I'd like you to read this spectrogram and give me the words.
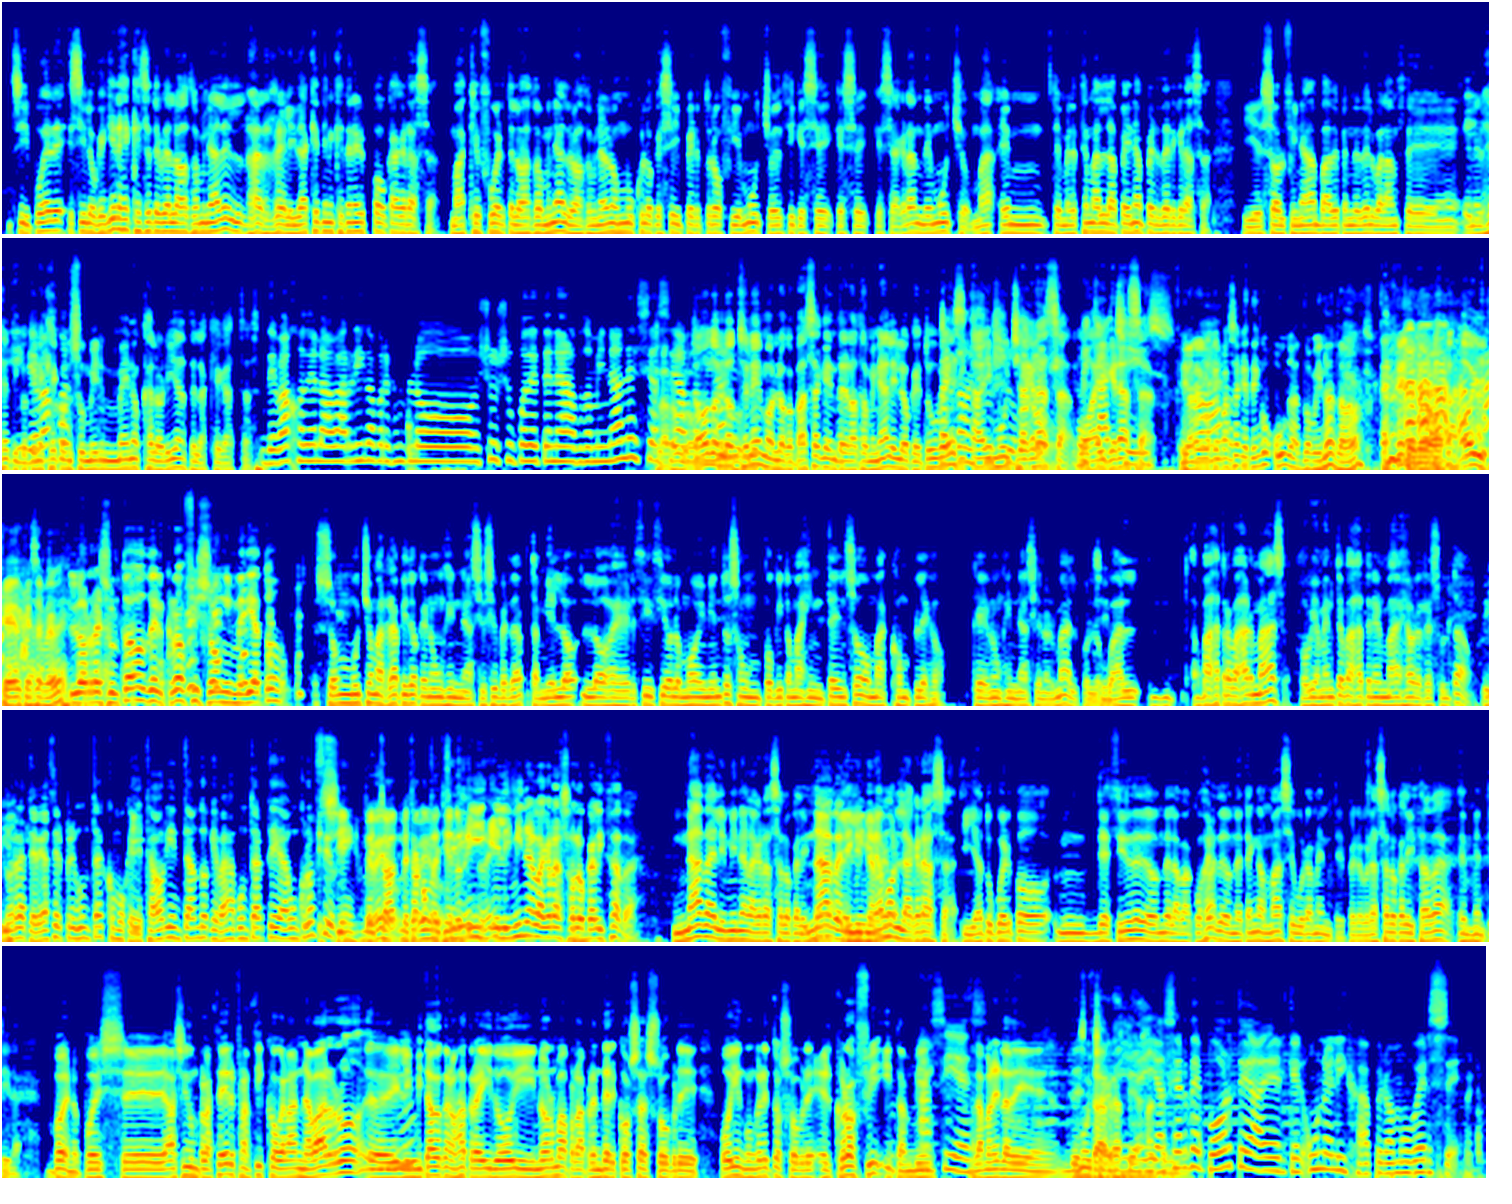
Si, puede, si lo que quieres es que se te vean los abdominales, la realidad es que tienes que tener poca grasa, más que fuerte los abdominales. Los abdominales son un músculo que se hipertrofie mucho, es decir, que se, que se, que se agrande mucho. Más, em, te merece más la pena perder grasa. Y eso al final va a depender del balance Y- energético. y tienes que consumir menos calorías de las que gastas. Debajo de la barriga, por ejemplo, Shushu puede tener abdominales, se hace Claro, lo- abdominales. Todos los tenemos, lo que pasa es que entre el abdominal y lo que tú ves Perdón, hay Shushu. mucha grasa o hay cachis. grasa. Y ahora lo que pasa es que tengo un abdominal nada más. Pero, Oye, que, que se me ve. ¿Los resultados del crossfit son inmediatos? Son mucho más rápidos que en un gimnasio, sí es verdad. También lo- los ejercicios, los movimientos son un poquito más intensos o más complejos que en un gimnasio normal, con lo Sí. cual mm, vas a trabajar más, obviamente vas a tener mejores resultados. Vigorra, te voy a hacer preguntas como que te estás orientando a que vas a apuntarte a un crossfit. ¿o Sí, qué? me está, me convenciendo. ¿Y elimina la grasa localizada? Nada elimina la grasa localizada. Nada elimina la Eliminamos grasa la grasa, y ya tu cuerpo mm, decide de dónde la va a coger, de donde tengas más seguramente, pero grasa localizada es mentira. Bueno, pues eh, ha sido un placer, Francisco Galán Navarro, eh, el invitado que nos ha traído hoy Norma para aprender cosas sobre, hoy en concreto sobre el crossfit y también Así es. la manera de, de Muchas estar gracias. Y, hacer deporte a el que uno elija, pero a moverse. Venga.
